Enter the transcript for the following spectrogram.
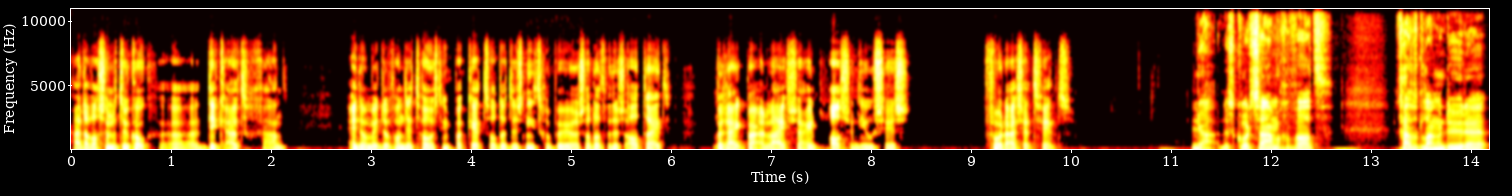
Ja, daar was er natuurlijk ook uh, dik uitgegaan. En door middel van dit hostingpakket zal dat dus niet gebeuren, zodat we dus altijd bereikbaar en live zijn als er nieuws is voor de AZ-fans. Ja, dus kort samengevat, gaat het langer duren.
